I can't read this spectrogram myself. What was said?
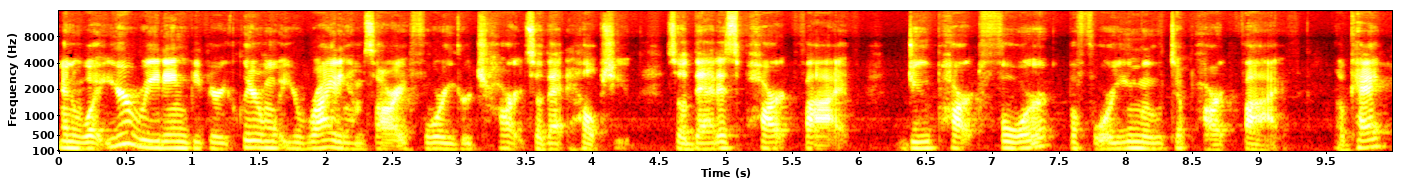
in what you're reading. Be very clear in what you're writing. I'm sorry for your chart. So that helps you. So that is part five do part four before you move to part five. Okay.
